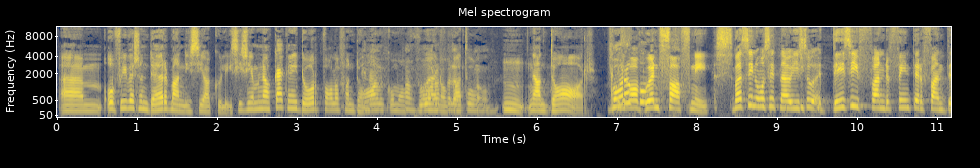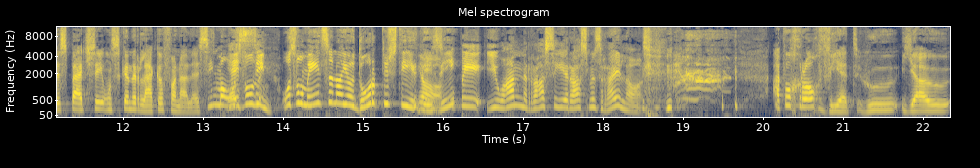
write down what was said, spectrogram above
Ehm um, of iewers in Durban die Siakulisi. So jy moet nou kyk in die dorp waar hulle vandaan dan kom of woon of wat ook kom. al. Mm, dan daar. Waarom waar kom- woon Faf nie? Wat sien ons het nou hierso Desi van Defender van Dispatch sê ons kinder lekker van hulle. sien maar Jy ons wil sien. ons wil mense na jou dorp toe stuur, Ja. Desi. Op die Johan Rassie Erasmus Rylaan. Ek wil graag weet hoe jou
